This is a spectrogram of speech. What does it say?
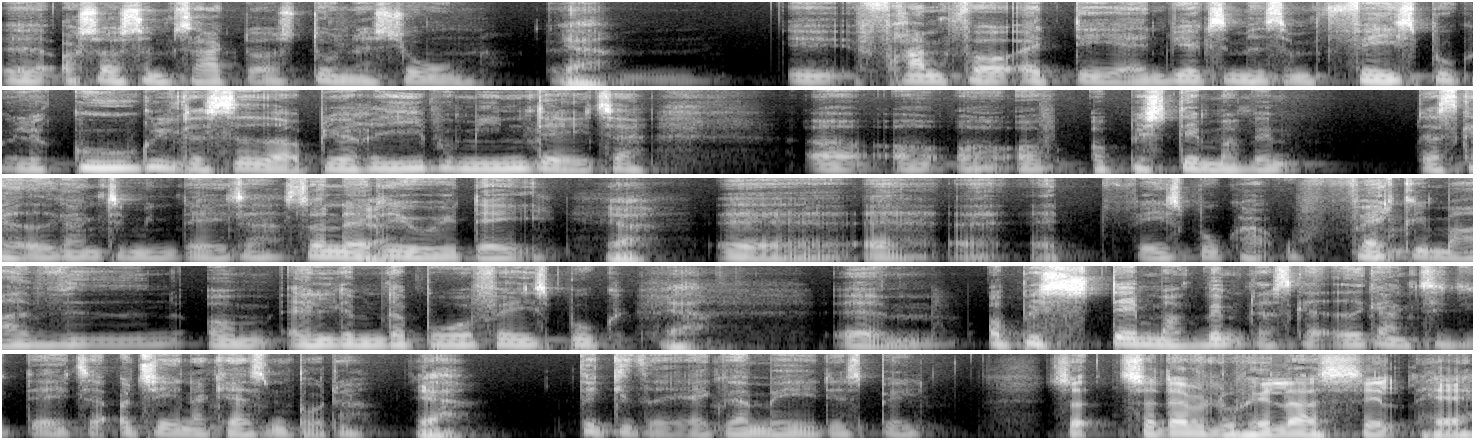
Øh, og så som sagt også donation. Ja. Øh, frem for at det er en virksomhed som Facebook eller Google, der sidder og bliver rige på mine data og, og, og, og, bestemmer, hvem der skal have adgang til mine data. Sådan er Ja. det jo i dag. Øh, at, Facebook har ufattelig meget viden om alle dem, der bruger Facebook, Ja. øhm, og bestemmer, hvem der skal have adgang til de data, og tjener kassen på det. ja. Det gider jeg ikke være med i det spil. Så, så der vil du hellere selv have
